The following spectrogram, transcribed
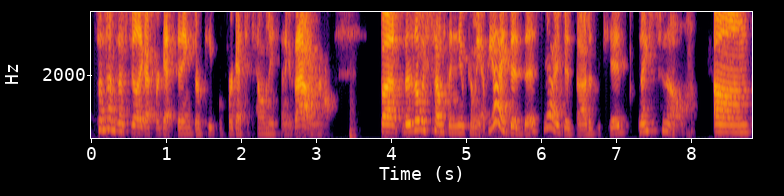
Sometimes I feel like I forget things or people forget to tell me things. I don't know. But there's always something new coming up. Yeah, I did this. Yeah, I did that as a kid. Nice to know. Um,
